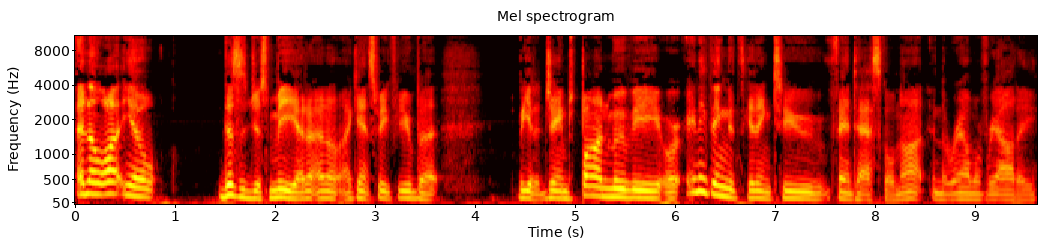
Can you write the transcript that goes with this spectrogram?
and a lot, you know, this is just me. I don't, I don't, I can't speak for you, but be it a James Bond movie or anything that's getting too fantastical, not in the realm of reality,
